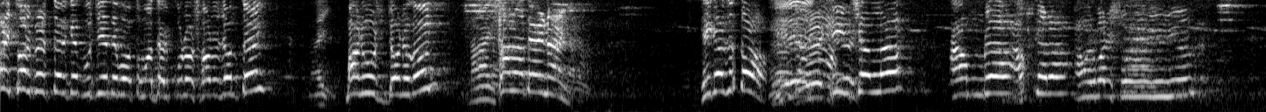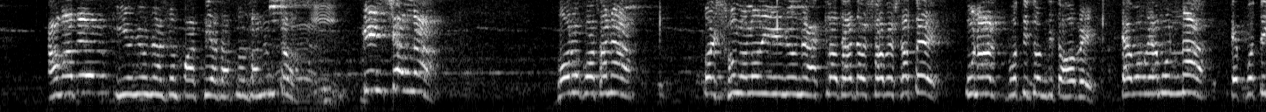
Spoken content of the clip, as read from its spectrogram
ওই দরবেশদেরকে বুঝিয়ে দেব তোমাদের কোনো ষড়যন্ত্রে। মানুষ জনগণ সাড়া দেয় নাই। ঠিক আছে তো? ইনশাল্লাহ আমরা আপনারা আমার বাড়ি সোনার ইউনিয়ন আমাদের ইউনিয়নে একজন প্রার্থী আছে আপনারা জানেন তো? ইনশাল্লাহ। বড় কথা না ওই ষোলো ইউনিয়নে একলা দাদার সাহেবের সাথে ওনার প্রতিদ্বন্দ্বিতা হবে এবং এমন না এ প্রতি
